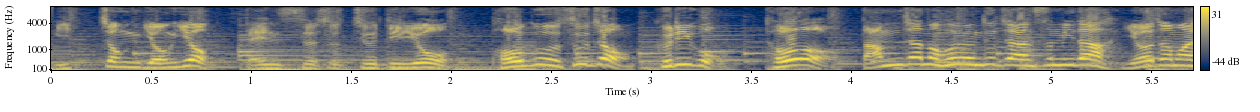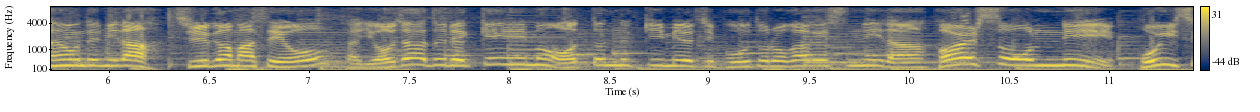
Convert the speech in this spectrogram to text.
미정 영역 댄스 스튜디오 버그 수정 그리고 더 남자는 허용되지 않습니다. 여자만 허용됩니다. 질감하세요. 자 여자들의 게임은 어떤 느낌일지 보도록 하겠습니다. 걸스 온리 보이스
